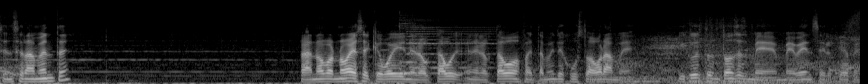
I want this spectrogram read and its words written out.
sinceramente. Para no, no vaya a ser que voy en el octavo en el octavo enfrentamiento y justo ahora me... Y justo entonces me, me vence el jefe.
